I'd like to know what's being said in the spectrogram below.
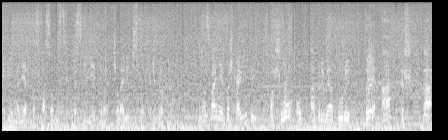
эквивалентна способности восьмилетнего человеческого ребенка. Название башковитый пошло от аббревиатуры БАШК.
